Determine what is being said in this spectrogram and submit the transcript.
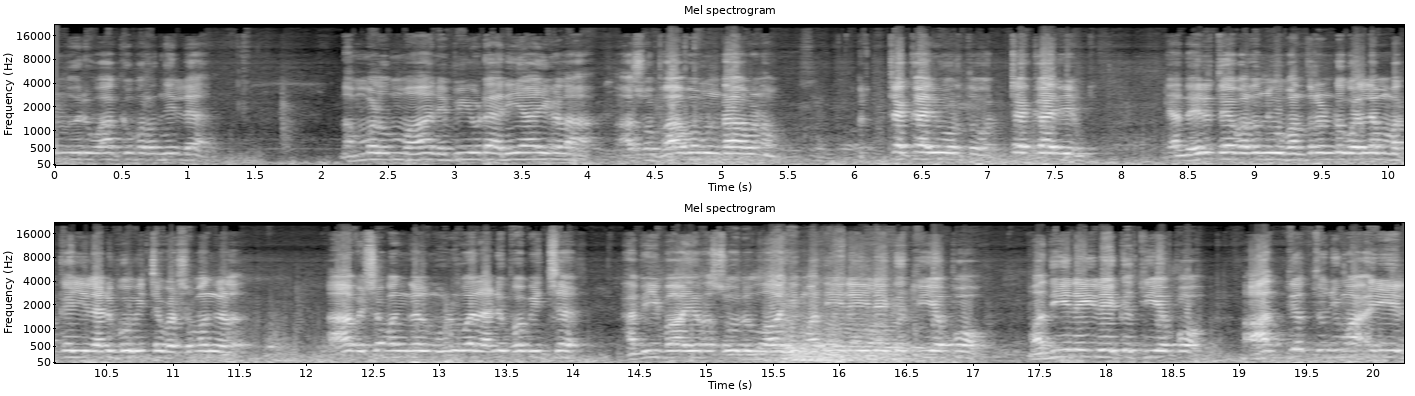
എന്നൊരു വാക്ക് പറഞ്ഞില്ല. നമ്മളും ആ നബിയുടെ അനുയായികളാ. ആ സ്വഭാവം ഉണ്ടാവണം. ഒറ്റക്കാര്യം ഓർത്ത് ഒറ്റക്കാര്യം ഞാൻ നേരത്തെ പറഞ്ഞു പന്ത്രണ്ട് കൊല്ലം മക്കയിൽ അനുഭവിച്ച വിഷമങ്ങൾ ആ വിഷമങ്ങൾ മുഴുവൻ അനുഭവിച്ച് ഹബീബായ റസൂലുള്ളാഹി മദീനയിലേക്ക് എത്തിയപ്പോ മദീനയിലേക്ക് എത്തിയപ്പോ ആദ്യത്തെ ജുമായിൽ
